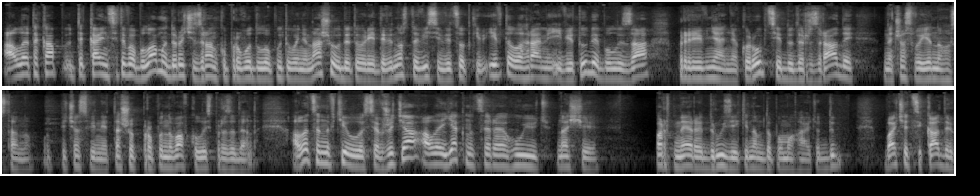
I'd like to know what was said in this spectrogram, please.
Але така така ініціатива була. Ми, до речі, зранку проводили опитування нашої аудиторії. 98% і в Телеграмі, і в Ютубі були за прирівняння корупції до держзради на час воєнного стану, от під час війни, те, що пропонував колись президент. Але це не втілилося в життя. Але як на це реагують наші партнери, друзі, які нам допомагають? От бачать ці кадри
